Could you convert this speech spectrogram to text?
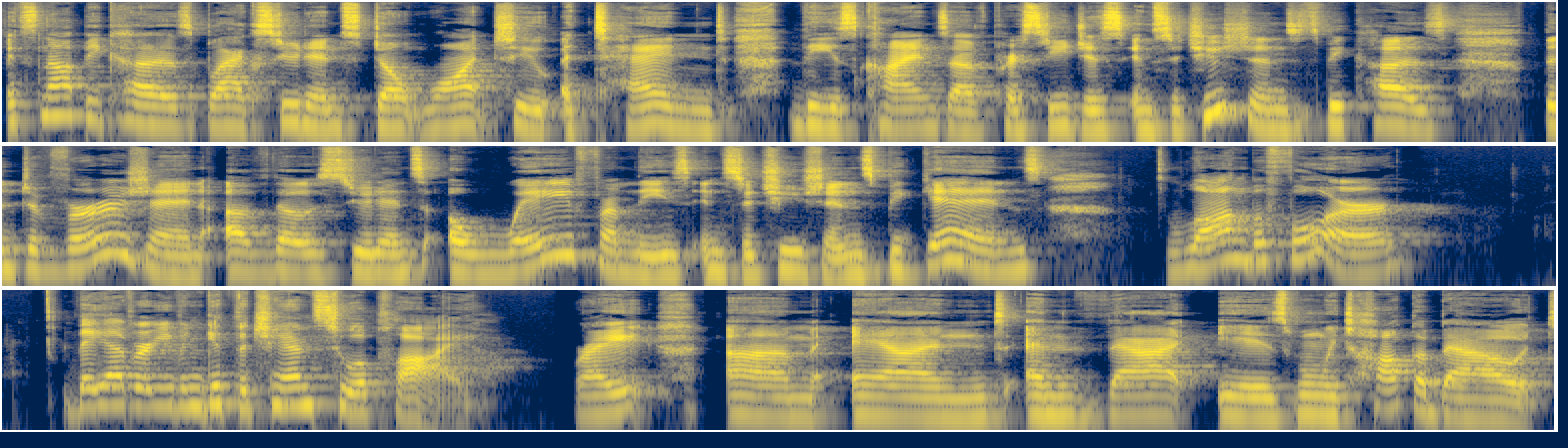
It's not because Black students don't want to attend these kinds of prestigious institutions. It's because the diversion of those students away from these institutions begins long before they ever even get the chance to apply right um, and and that is when we talk about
